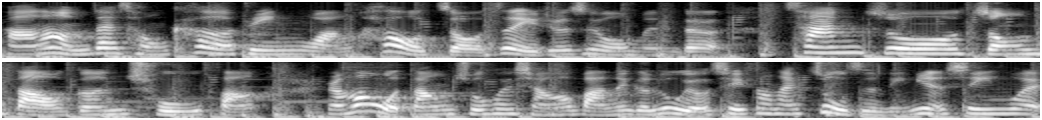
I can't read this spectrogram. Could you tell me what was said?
好，那我们再从客厅往后走，这里就是我们的餐桌、中岛跟厨房。然后我当初会想要把那个路由器放在柱子里面，是因为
